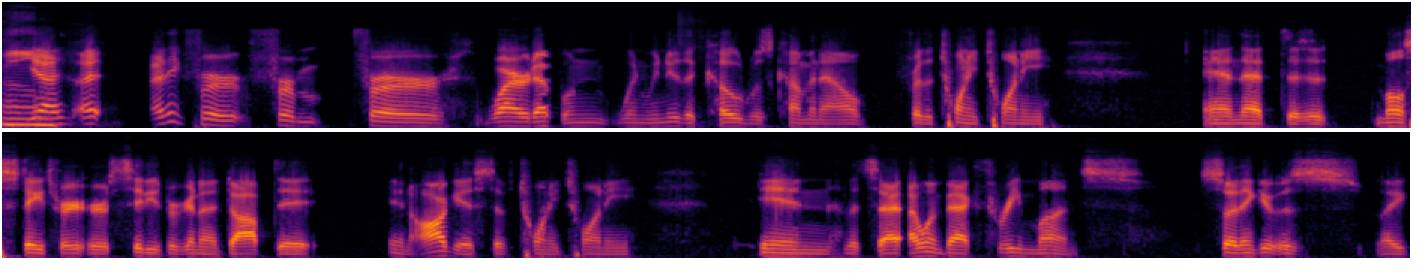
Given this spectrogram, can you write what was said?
um, yeah, I I think for for for wired up when when we knew the code was coming out for the 2020, and that the most states or, or cities were going to adopt it in August of 2020. In let's say I went back three months, so I think it was like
